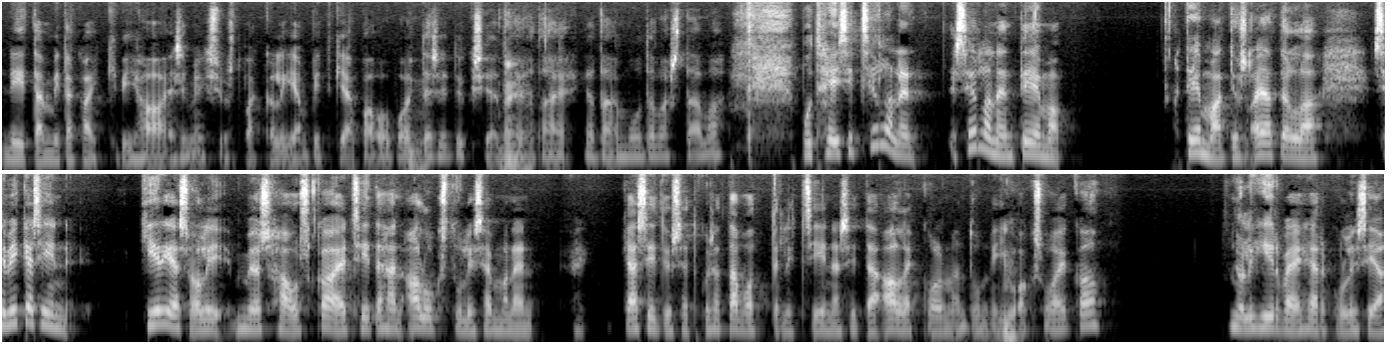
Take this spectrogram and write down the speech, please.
niitä mitä kaikki vihaa, esimerkiksi just vaikka liian pitkiä PowerPoint-esityksiä mm. tai jotain, jotain muuta vastaavaa. Mutta hei sitten sellainen, sellainen teema, teema, että jos ajatellaan, se mikä siinä kirjassa oli myös hauskaa, että siitähän aluksi tuli semmoinen käsitys, että kun sä tavoittelit siinä sitä alle kolmen tunnin mm. juoksuaikaa, ne oli hirveän herkullisia.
